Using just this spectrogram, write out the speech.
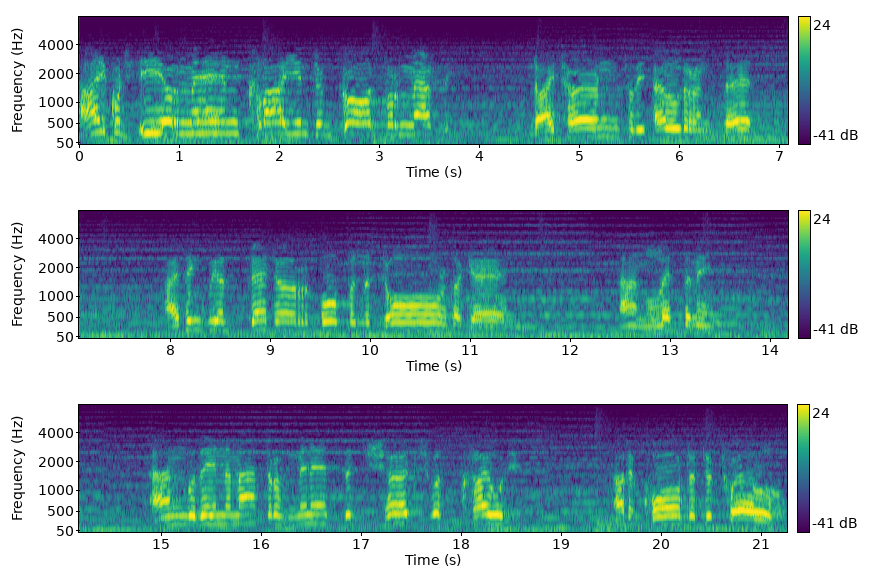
I could hear men crying to God for mercy. And I turned to the elder and said, I think we had better open the doors again and let them in. And within a matter of minutes, the church was crowded at a quarter to twelve.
